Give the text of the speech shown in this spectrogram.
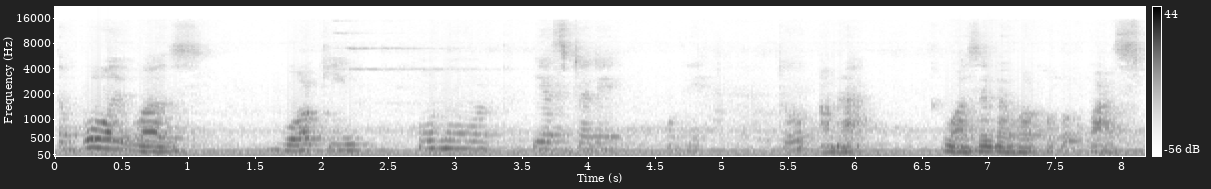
the boy was working homework yesterday okay তো আমরা ওয়াজের ব্যবহার করবো past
